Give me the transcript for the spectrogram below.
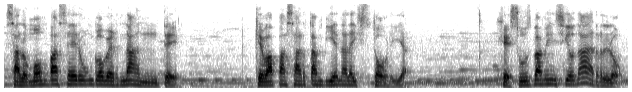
Salomón va a ser un gobernante que va a pasar también a la historia. Jesús va a mencionarlo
